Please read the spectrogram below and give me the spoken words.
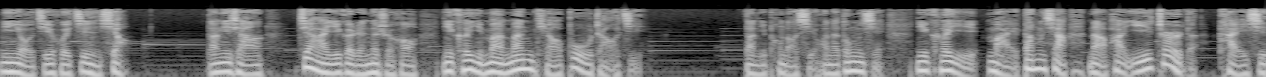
你有机会尽孝；当你想嫁一个人的时候，你可以慢慢挑，不着急；当你碰到喜欢的东西，你可以买当下，哪怕一阵儿的开心。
